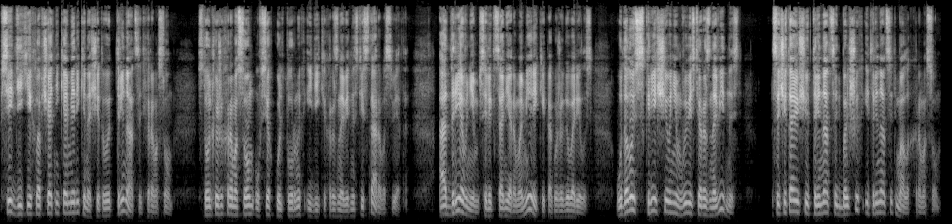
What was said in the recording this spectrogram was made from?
Все дикие хлопчатники Америки насчитывают 13 хромосом, столько же хромосом у всех культурных и диких разновидностей Старого Света. А древним селекционерам Америки, как уже говорилось, удалось скрещиванием вывести разновидность, сочетающую 13 больших и 13 малых хромосом.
